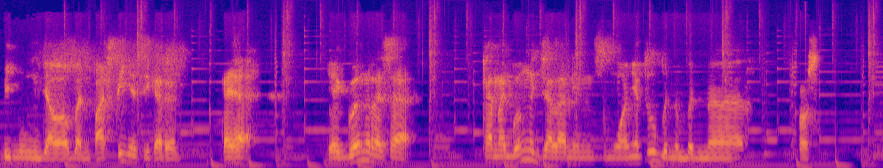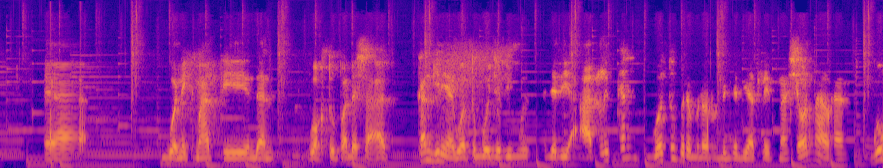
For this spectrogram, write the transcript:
bingung jawaban pastinya sih karena kayak ya gue ngerasa karena gue ngejalanin semuanya tuh bener-bener proses kayak gue nikmatin dan waktu pada saat kan gini ya gue tuh gue jadi jadi atlet kan gue tuh benar-benar udah jadi atlet nasional kan gue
